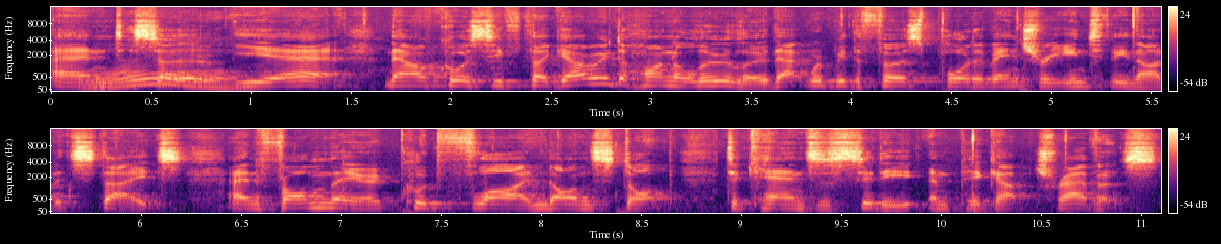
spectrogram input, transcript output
And Ooh. so, yeah. Now, of course, if they go into Honolulu, that would be the first port of entry into the United States. And from there, it could fly non stop to Kansas City and pick up Travis,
